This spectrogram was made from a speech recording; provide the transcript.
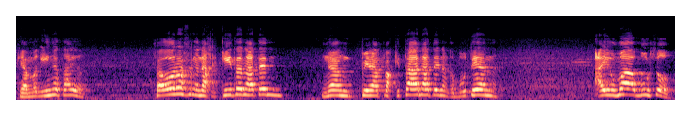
Kaya mag-ingat tayo. Sa oras na nakikita natin na ang pinapakitaan natin ng kabutihan ay umaabuso.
